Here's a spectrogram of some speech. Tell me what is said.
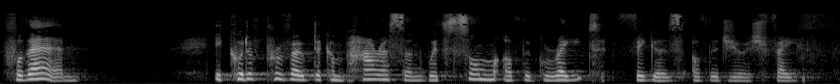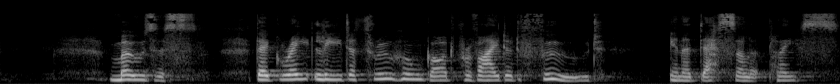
For them, it could have provoked a comparison with some of the great figures of the Jewish faith. Moses, their great leader through whom God provided food in a desolate place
